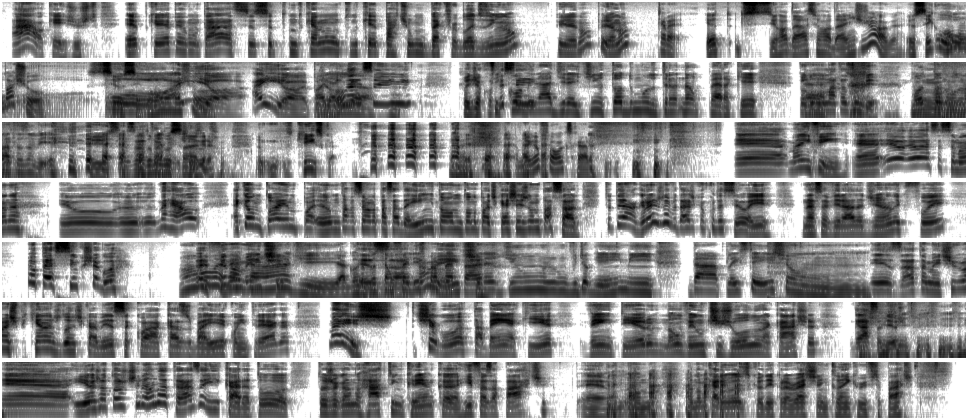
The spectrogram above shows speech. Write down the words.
Ah, ok, justo. É, porque eu ia perguntar se, se tu, não quer, não, tu não quer partir um Back for Bloodzinho, não? Pilha não? Pilha não? Cara, eu, se rodar, se rodar, a gente joga. Eu sei que o Romulo baixou. Se eu sei que o Romulo baixou. Aí, ó. Aí, ó. Podia Olha rolar aí, isso aí. Podia acontecer. Se combinar direitinho, todo mundo. Tra... Não, pera, que. Todo é... mundo mata zumbi. todo, todo mundo, mundo mata zumbi. Isso, exatamente. todo mundo sangra. Que isso, cara? é Mega Fox, cara. É, mas enfim, é, eu, eu essa semana eu, eu, eu, na real, é que eu não tô indo. Eu não tava semana passada aí, então eu não tô no podcast desde o ano passado. Então tem uma grande novidade que aconteceu aí nessa virada de ano que foi. Meu PS5 chegou. Oh, é, finalmente. Verdade. Agora Exatamente. você é um feliz proprietário de um, um, videogame da PlayStation. Exatamente. Tive umas pequenas dores de cabeça com a Casa de Bahia, com a entrega, mas chegou, tá bem aqui, veio inteiro, não veio um tijolo na caixa, graças a Deus. é, e eu já tô tirando atrás aí, cara. Tô, tô jogando Rato Encrenca Rifas à parte. É, o, o, o nome carinhoso que eu dei pra Ratchet Clank Rift Apart.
